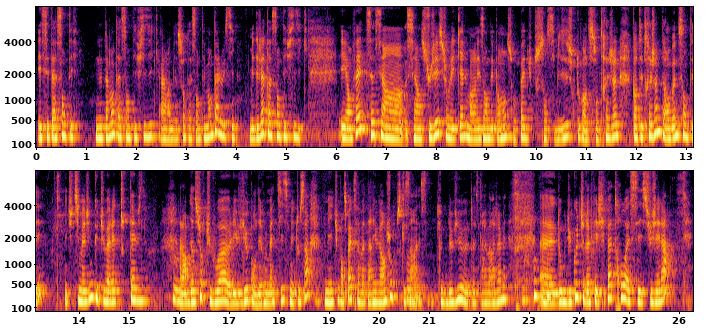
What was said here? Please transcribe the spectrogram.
et c'est ta santé notamment ta santé physique. Alors bien sûr ta santé mentale aussi mais déjà ta santé physique et en fait, ça, c'est un, c'est un sujet sur lequel ben, les indépendants sont pas du tout sensibilisés, surtout quand ils sont très jeunes. Quand tu es très jeune, tu es en bonne santé et tu t'imagines que tu vas l'être toute ta vie. Hmm. Alors bien sûr, tu vois euh, les vieux qui ont des rhumatismes et tout ça, mais tu penses pas que ça va t'arriver un jour, parce que c'est un, truc de vieux, toi ça t'arrivera jamais. euh, donc du coup, tu réfléchis pas trop à ces sujets-là.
